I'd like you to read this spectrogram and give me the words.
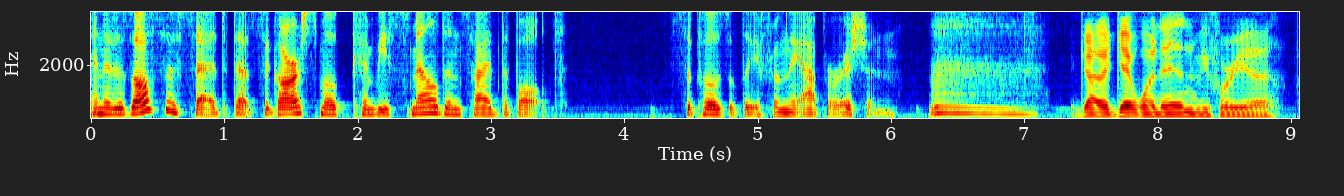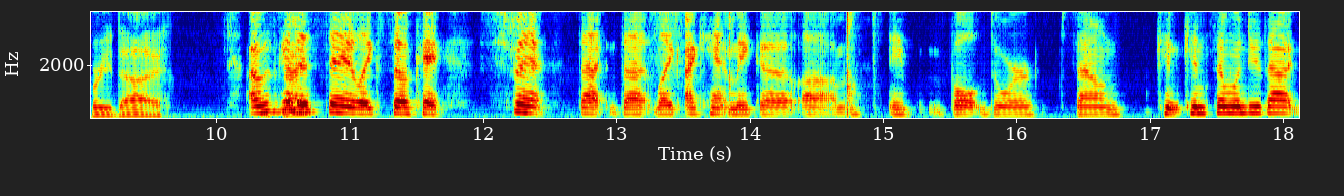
And it is also said that cigar smoke can be smelled inside the vault, supposedly from the apparition. Got to get one in before you before you die. I was That's gonna say like so okay Schmidt, that that like I can't make a um a vault door sound. Can can someone do that?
